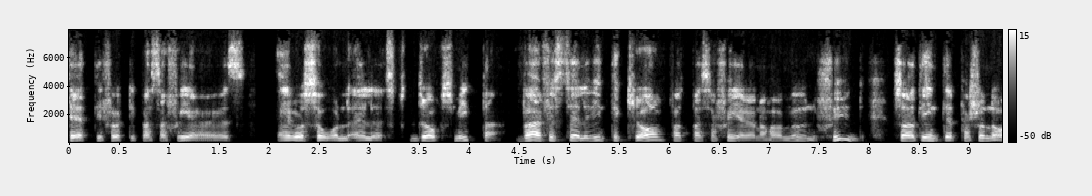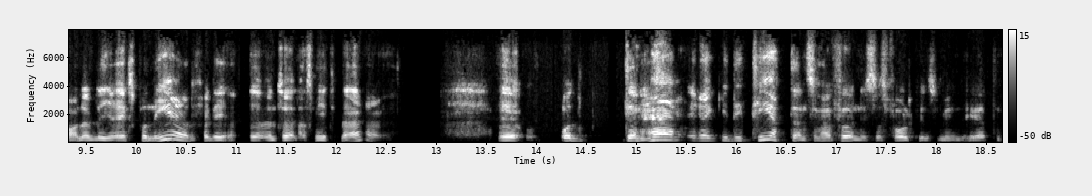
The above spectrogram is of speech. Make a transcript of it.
30-40 passagerares aerosol eller droppsmitta. Varför ställer vi inte krav på att passagerarna har munskydd så att inte personalen blir exponerad för det eventuella smittbärare? Eh, och den här rigiditeten som har funnits hos Folkhälsomyndigheten.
